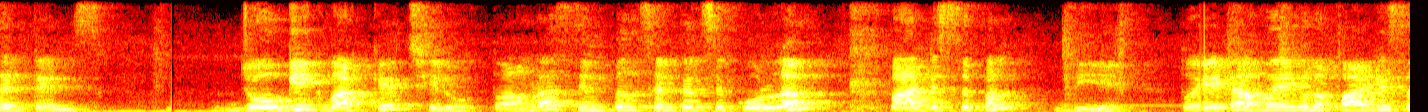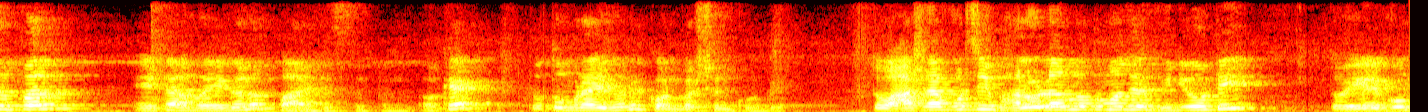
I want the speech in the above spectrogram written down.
সেন্টেন্স যৌগিক বাক্যে ছিল। তো আমরা সিম্পল সেন্টেন্সে করলাম পার্টিসিপাল দিয়ে। তো এটা হয়ে গেল পার্টিসিপাল এটা হয়ে গেল পার্টিসিপাল ওকে তো তোমরা এইভাবে কনভার্সন করবে। তো আশা করছি ভালো লাগল তোমাদের ভিডিওটি। তো এরকম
